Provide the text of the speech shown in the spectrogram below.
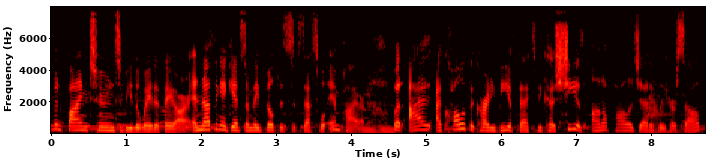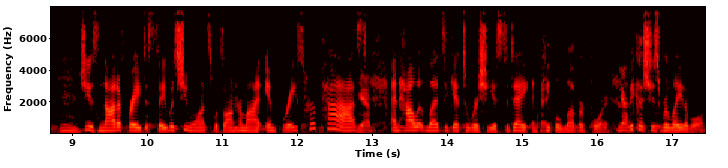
even fine tuned to be the way that they are, and nothing against them. They've built this successful empire, Mm-hmm. but I I call it the Cardi B effect because she is unapologetically herself. Mm. She is not afraid to say what she wants, what's on her mind, embrace her past, Yep. and how it led to get to where she is today, and people love her for it Yeah. because she's relatable.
